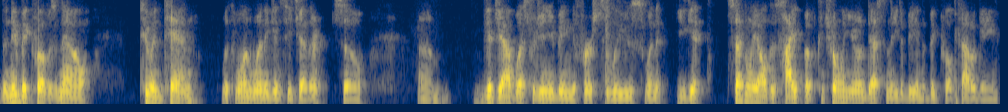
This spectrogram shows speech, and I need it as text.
the new Big 12 is now two and ten with one win against each other. So, um, good job, West Virginia, being the first to lose when it, you get suddenly all this hype of controlling your own destiny to be in the Big 12 title game,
